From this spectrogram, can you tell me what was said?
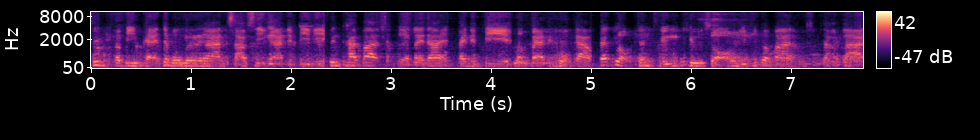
ซึ่งเรามีแผนจะประมูลงาน 3-4 งานในปีนี้ ซึ่งคาดว่าจะเกิดรายได้ภายในปี 68ถึง69แบ็กหลอกจนถึง Q2 อยู่ที่ประมาณ 13 ล้าน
